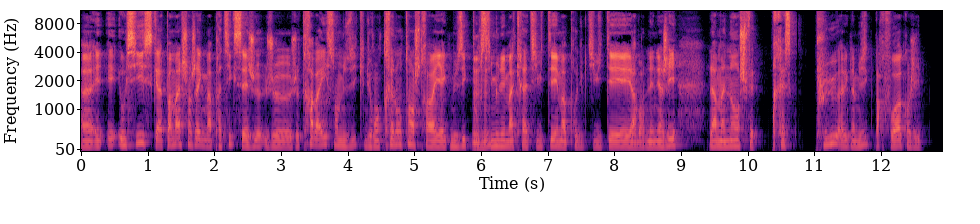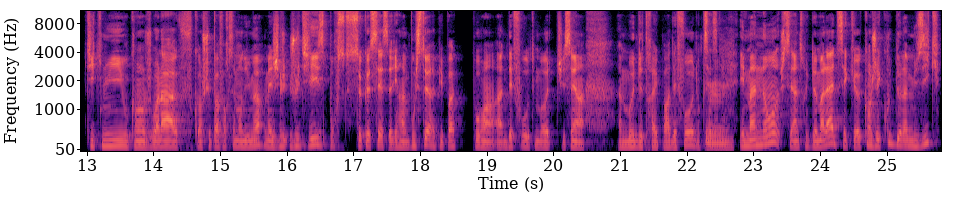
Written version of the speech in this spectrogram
Euh, et, et aussi, ce qui a pas mal changé avec ma pratique, c'est je, je, je travaille sans musique. Durant très longtemps, je travaillais avec musique pour Mhm. stimuler ma créativité, ma productivité, avoir de l'énergie. Là, maintenant, je fais presque plus avec la musique. Parfois, quand j'ai petite nuit ou quand je voilà, quand je suis pas forcément d'humeur, mais l'utilise pour ce que c'est, c'est-à-dire un booster et puis pas pour un, un default mode, tu sais, un, un mode de travail par défaut. Donc ça, Hmm. et maintenant, c'est un truc de malade, c'est que quand j'écoute de la musique,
